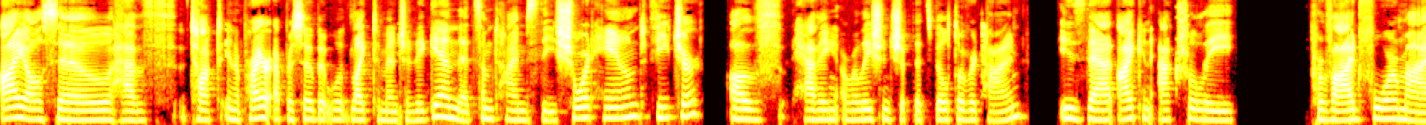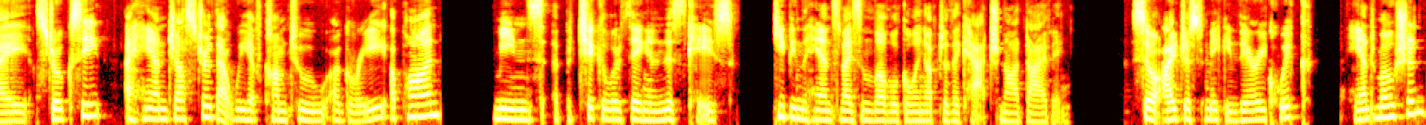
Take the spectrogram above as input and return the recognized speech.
I also have talked in a prior episode, but would like to mention again that sometimes the shorthand feature of having a relationship that's built over time is that I can actually provide for my stroke seat a hand gesture that we have come to agree upon means a particular thing. In this case, keeping the hands nice and level going up to the catch, not diving. So I just make a very quick hand motion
